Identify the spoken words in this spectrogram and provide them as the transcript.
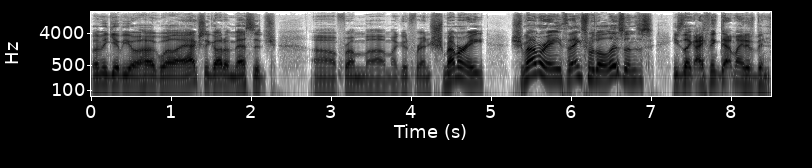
Let me give you a hug. Well, I actually got a message uh, from uh, my good friend Shmemory. Shmemory, thanks for the listens. He's like, I think that might have been,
